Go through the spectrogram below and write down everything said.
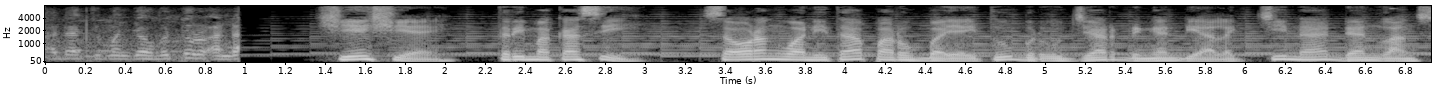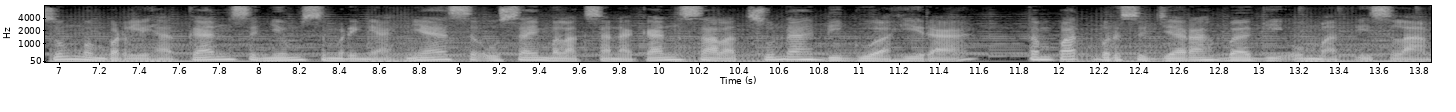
ada, cuma jauh betul Anda. Xie Xie, terima kasih. Seorang wanita paruh baya itu berujar dengan dialek Cina dan langsung memperlihatkan senyum semeringahnya seusai melaksanakan salat sunnah di Gua Hira, tempat bersejarah bagi umat Islam.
